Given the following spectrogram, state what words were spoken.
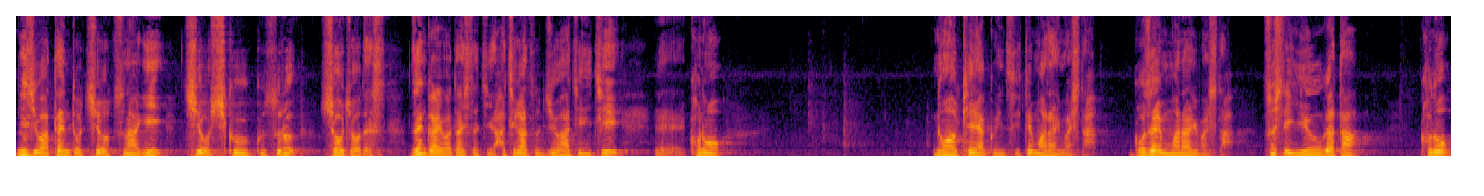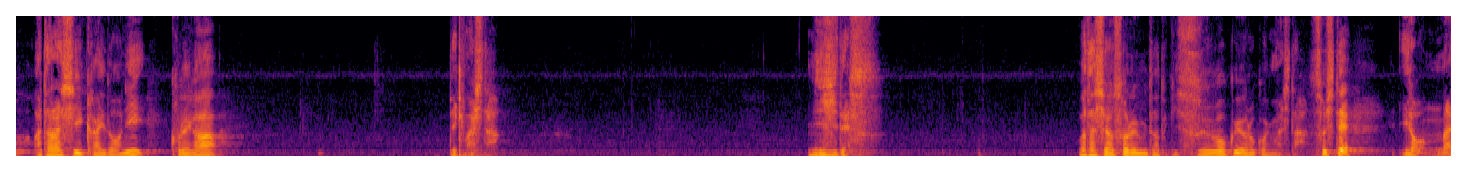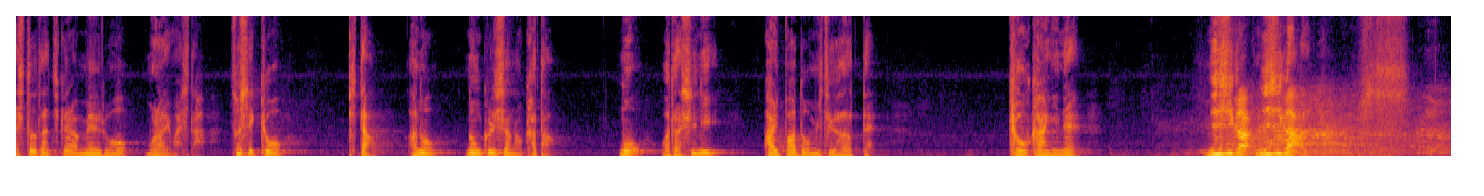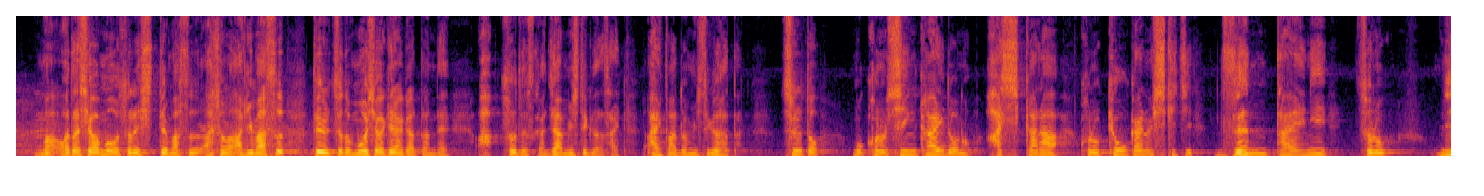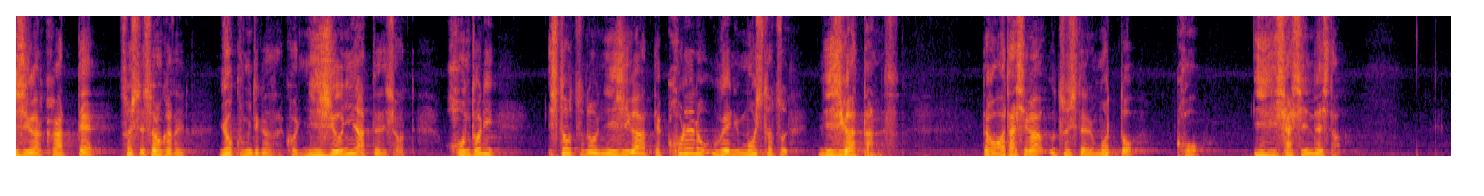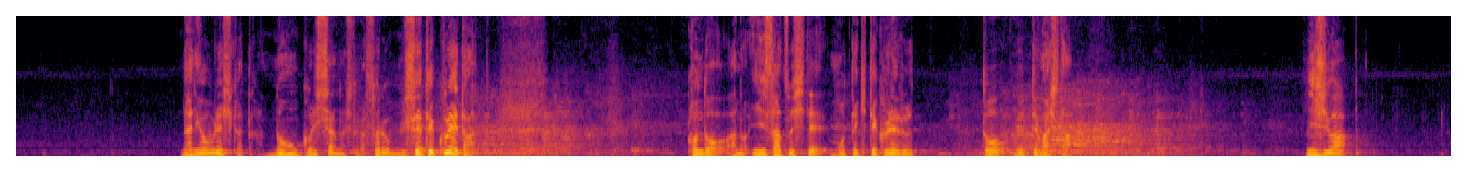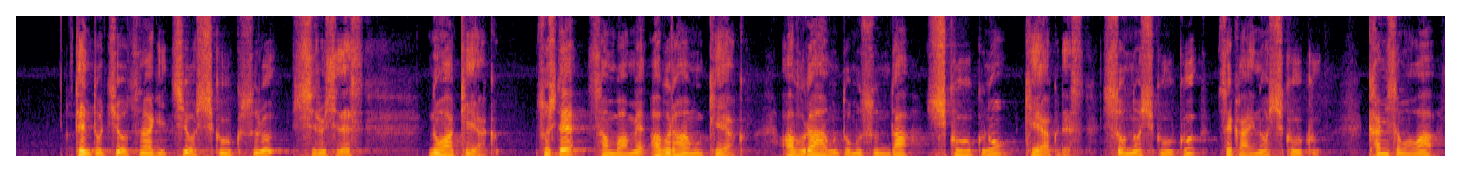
虹は天と地をつなぎ地を祝福する象徴です。前回私たち8月18日このノア契約について学びました。午前学びました。そして夕方この新しい街道にこれができました。虹です。私はそれを見た時すごく喜びました。そしていろんな人たちからメールをもらいました。そして今日来たあのノンクリスチャンの方も私に iPad を見せてくださって教会にね虹が虹がまあ私はもうそれ知ってます。あのあります。というちょっと申し訳なかったんで「あそうですか。じゃあ見せてください」iPad を見せてくださった。するともうこの新街道の端からこの教会の敷地全体にその虹がかかってそしてその方に「よく見てください。これ二重になってるでしょ」って。本当に一つの虹があってこれの上にもう一つ虹があったんです。だから私が写しているもっとこういい写真でした。何が嬉しかったかノンクリスチャンの人がそれを見せてくれた今度あの印刷して持ってきてくれると言ってました。虹は天と地をつなぎ地を祝福する印です。ノア契約。そして3番目アブラハム契約。アブラハムと結んだ祝福の契約です。子孫の祝福世界の祝福。神様は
